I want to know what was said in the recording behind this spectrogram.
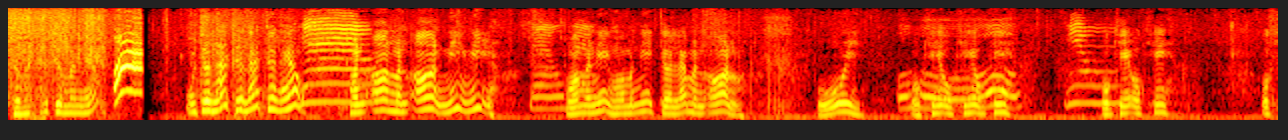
เจอมันแล้วเจอมันแล้วโอ้ยเจอแล้วเจอแล้วเจอแล้ว มันอ้อนมันอ้อนนี่นี่แมวหัวมันนี่หัวมันนี่เจอแล้วมันอ้อนโอ้ยโโหโอเคโอเคโอเคเมียวโอเคโอเคโอเค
